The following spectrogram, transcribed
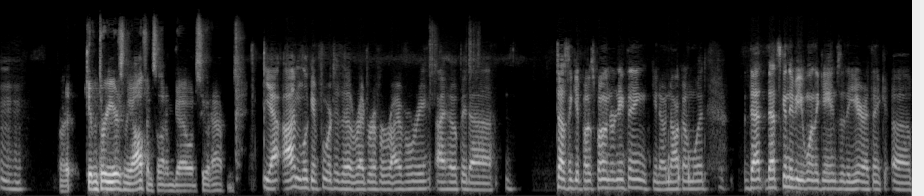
hmm But give him three years in the offense, let him go, and see what happens. Yeah, I'm looking forward to the Red River rivalry. I hope it uh doesn't get postponed or anything. You know, knock on wood. That that's going to be one of the games of the year. I think uh,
